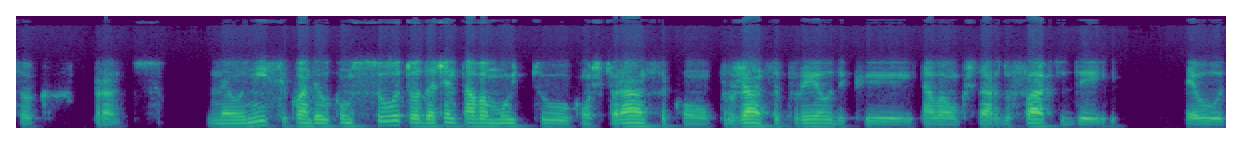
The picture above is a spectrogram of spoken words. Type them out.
só que, pronto, no início, quando ele começou, toda a gente estava muito com esperança, com pujança por ele, de que estavam a gostar do facto de ele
